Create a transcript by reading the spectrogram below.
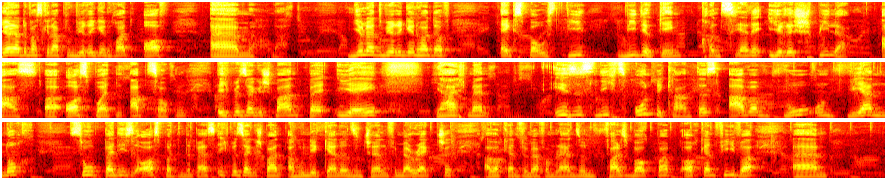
Ja Leute, was geht ab? Und wir reagieren heute auf, ähm, na. Ja Leute, wir reagieren heute auf Exposed, wie Videogame-Konzerne ihre Spieler aus, äh, ausbeuten, abzocken. Ich bin sehr gespannt bei EA. Ja, ich meine, ist es nichts Unbekanntes, aber wo und wer noch so bei diesen Ausbeuten dabei ist. Ich bin sehr gespannt. Abonniert gerne unseren Channel für mehr Reaction, aber auch gerne für mehr vom Lance und falls ihr Bock habt, auch gerne FIFA. Ähm,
